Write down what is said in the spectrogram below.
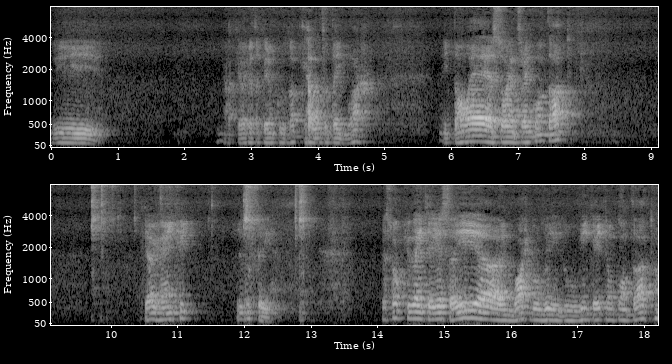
E Aquela já está querendo cruzar porque a outra está embaixo. Então é só entrar em contato que a gente negocia. Pessoal que tiver interesse aí, embaixo do, do link aí tem um contato.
